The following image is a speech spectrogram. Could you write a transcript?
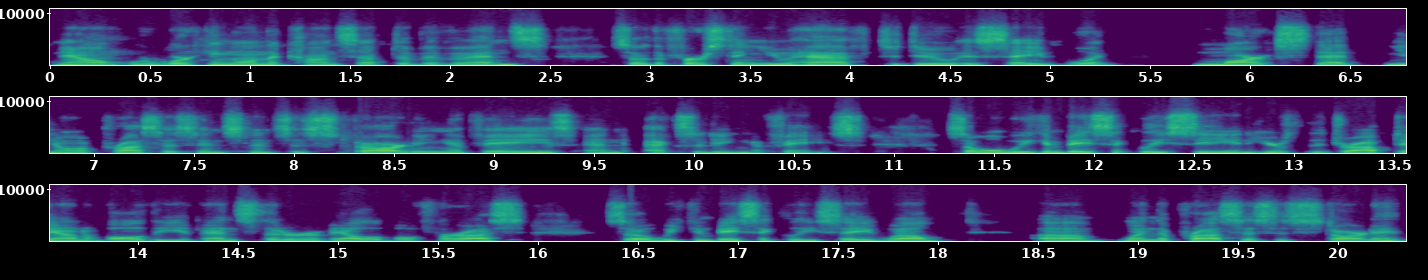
Now we're working on the concept of events. So the first thing you have to do is say what marks that you know a process instance is starting a phase and exiting a phase. So what we can basically see, and here's the drop down of all the events that are available for us. So we can basically say, well, um, when the process is started,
